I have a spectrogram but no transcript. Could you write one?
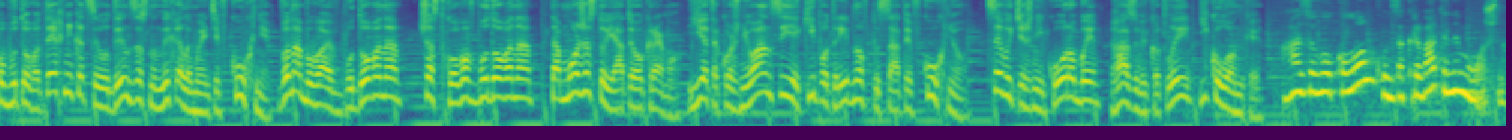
Побутова техніка це один з основних елементів кухні. Вона буває вбудована, частково вбудована та може стояти окремо. Є також нюанси, які потрібно вписати в кухню. Це витяжні короби, газові котли і колонки. Газову колонку закривати не можна.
